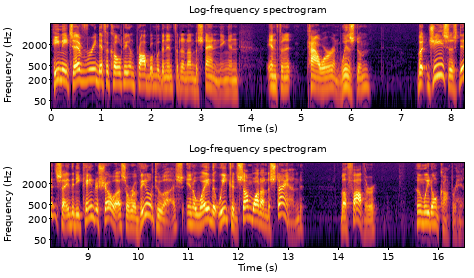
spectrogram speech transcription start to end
he meets every difficulty and problem with an infinite understanding and infinite power and wisdom but Jesus did say that He came to show us or reveal to us in a way that we could somewhat understand the Father whom we don't comprehend.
